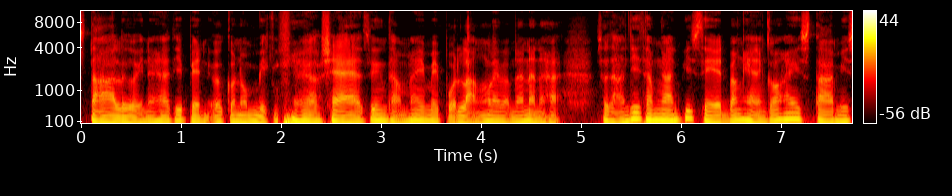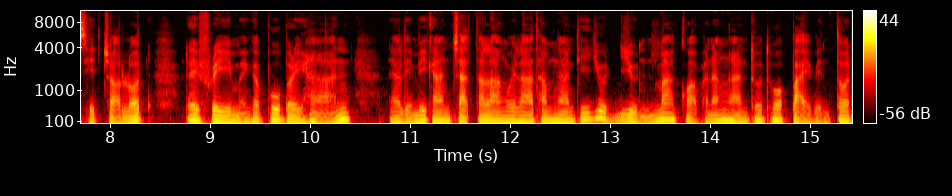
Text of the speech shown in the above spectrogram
สตาร์เลยนะฮะที่เป็นเออร์โกนอมิกแชร์ซึ่งทำให้ไม่ปวดหลังอะไรแบบนั้นนะฮะสถานที่ทำงานพิเศษบางแห่งก็ให้สตาร์มีสิทธิ์จอดรถได้ฟรีเหมือนกับผู้บริหารนะหรือมีการจัดตารางเวลาทำงานที่ยืดหยุ่นมากกว่าพนักงงานทั่ว ๆ ไปเป็นต้น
